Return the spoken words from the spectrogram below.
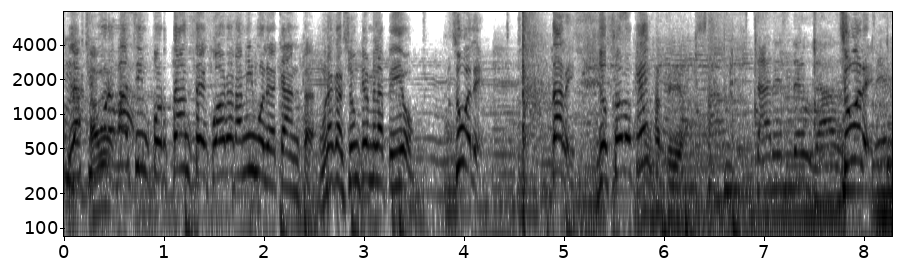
una. La figura más importante de Ecuador ahora mismo le canta. Una canción que él me la pidió. Súbele. Dale. ¿Yo solo qué? Súbele.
